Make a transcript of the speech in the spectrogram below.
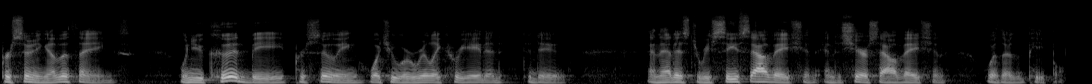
pursuing other things when you could be pursuing what you were really created to do and that is to receive salvation and to share salvation with other people.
